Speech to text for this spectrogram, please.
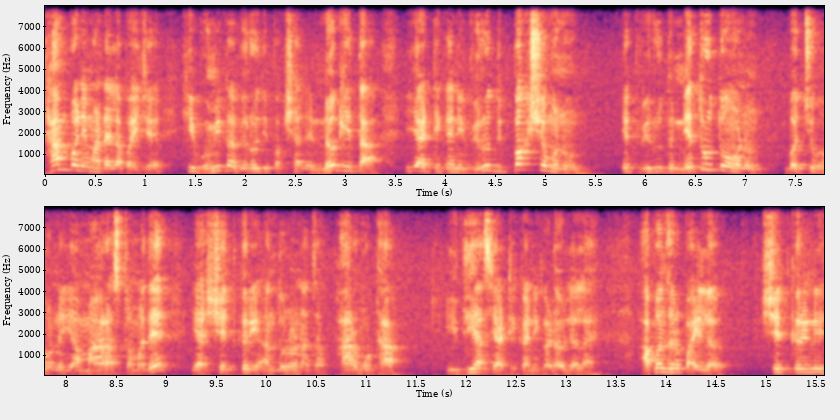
ठामपणे मांडायला पाहिजे ही भूमिका विरोधी पक्षाने न घेता या ठिकाणी विरोधी पक्ष म्हणून एक विरुद्ध नेतृत्व म्हणून बच्चू भाऊने या महाराष्ट्रामध्ये या शेतकरी आंदोलनाचा फार मोठा इतिहास या ठिकाणी घडवलेला आहे. आपण जर पाहिलं शेतकरीने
